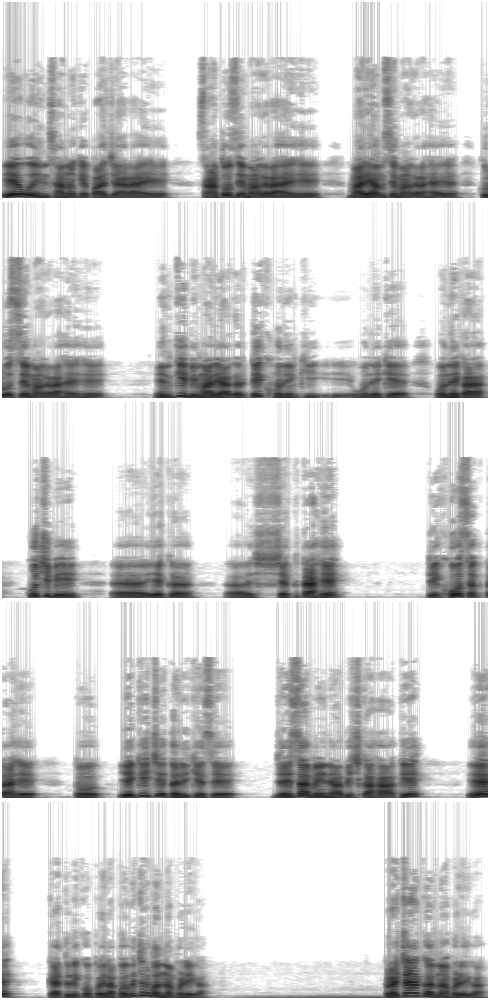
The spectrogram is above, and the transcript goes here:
ये वो इंसानों के पास जा रहा है, सांतों से मांग रहा है, मारियाम से मांग रहा है क्रूज से मांग रहा है। इनकी बीमारी अगर ठीक होने की, होने के, होने का कुछ भी एक शक्ता है, ठीक हो सकता है तो एक ही तरीके से, जैसा मैंने अभी कहा कि ये कैथलिक को पहला पवित्र बनना पड़ेगा। प्रचार करना पड़ेगा।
